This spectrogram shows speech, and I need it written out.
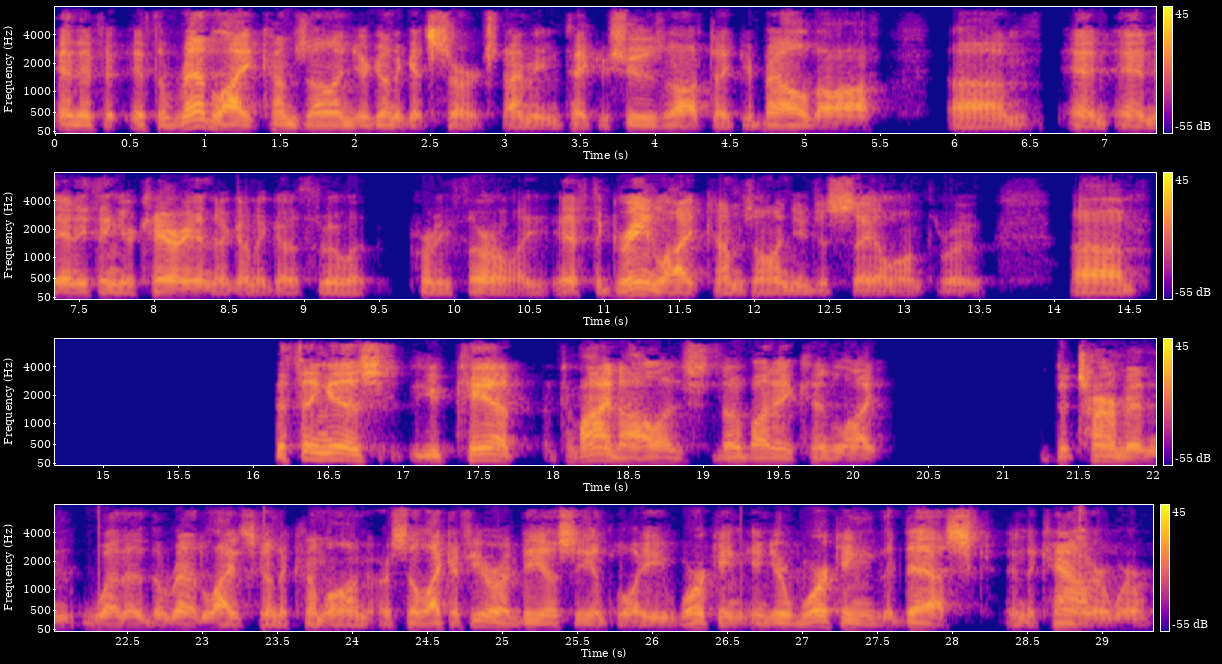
and if if the red light comes on, you're going to get searched. I mean, take your shoes off, take your belt off, um, and and anything you're carrying, they're going to go through it pretty thoroughly. If the green light comes on, you just sail on through. Um, the thing is, you can't, to my knowledge, nobody can like determine whether the red light's going to come on. Or so like if you're a DOC employee working and you're working the desk and the counter where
